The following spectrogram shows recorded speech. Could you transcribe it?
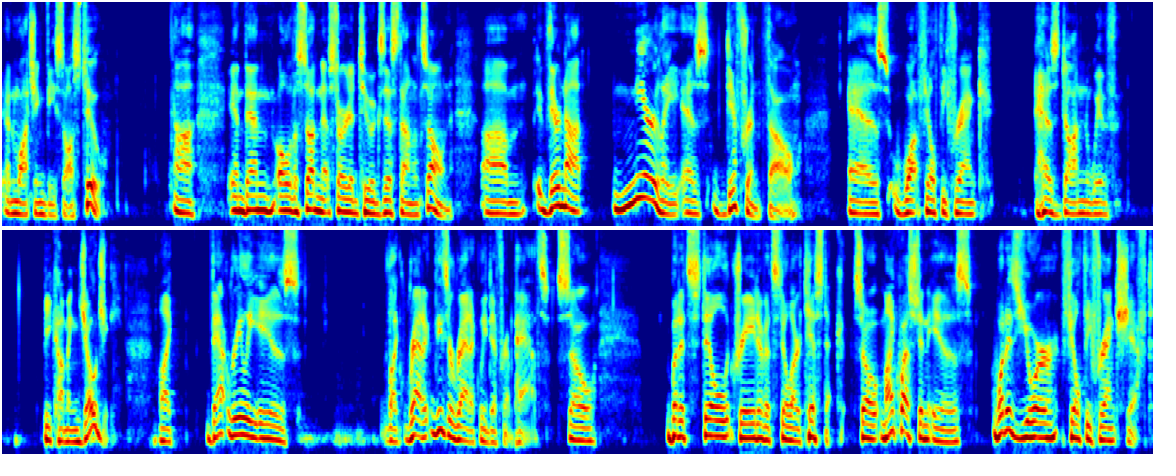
and watching Vsauce 2. Uh, and then all of a sudden it started to exist on its own. Um, they're not nearly as different though as what Filthy Frank has done with becoming Joji. Like that really is like these are radically different paths. So but it's still creative, it's still artistic. So my question is, what is your filthy Frank shift?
